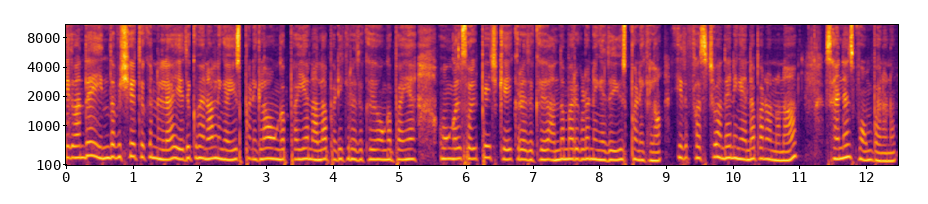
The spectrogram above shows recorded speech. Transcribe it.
இது வந்து இந்த விஷயத்துக்குன்னு இல்லை. எதுக்கு வேணாலும் நீங்கள் யூஸ் பண்ணிக்கலாம். உங்கள் பையன் நல்லா படிக்கிறதுக்கு உங்கள் பையன் உங்கள் சொல் பேச்சு கேட்குறதுக்கு அந்த மாதிரி கூட நீங்கள் இதை யூஸ் பண்ணிக்கலாம். இது ஃபஸ்ட்டு வந்து நீங்கள் என்ன பண்ணணும்னா சென்டென்ஸ் ஃபார்ம் பண்ணணும்.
